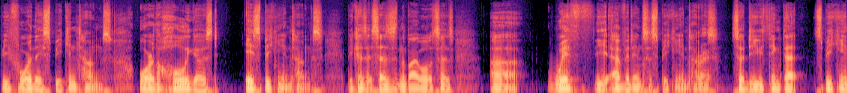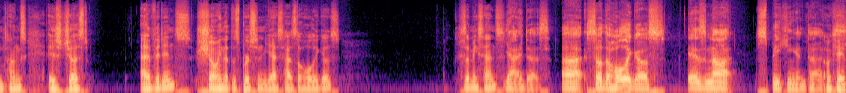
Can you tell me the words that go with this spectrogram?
before they speak in tongues, or the Holy Ghost is speaking in tongues? Because it says in the Bible, it says, uh, with the evidence of speaking in tongues. Right. So do you think that speaking in tongues is just evidence showing that this person, yes, has the Holy Ghost? Does that make sense? Yeah, it does. Uh, so the Holy Ghost is not speaking in tongues. Okay.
